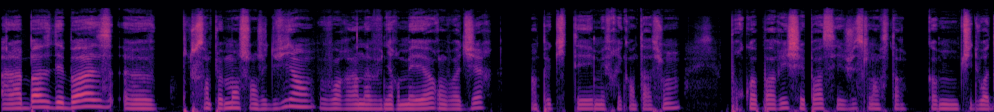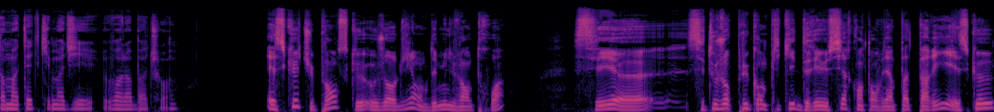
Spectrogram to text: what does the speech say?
À la base des bases, euh, tout simplement changer de vie, hein, voir un avenir meilleur, on va dire. Un peu quitter mes fréquentations. Pourquoi Paris? Je sais pas, c'est juste l'instinct. Comme une petite voix dans ma tête qui m'a dit va là-bas, tu vois. Est-ce que tu penses qu'aujourd'hui, en 2023, c'est euh, toujours plus compliqué de réussir quand on vient pas de Paris? Est-ce que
